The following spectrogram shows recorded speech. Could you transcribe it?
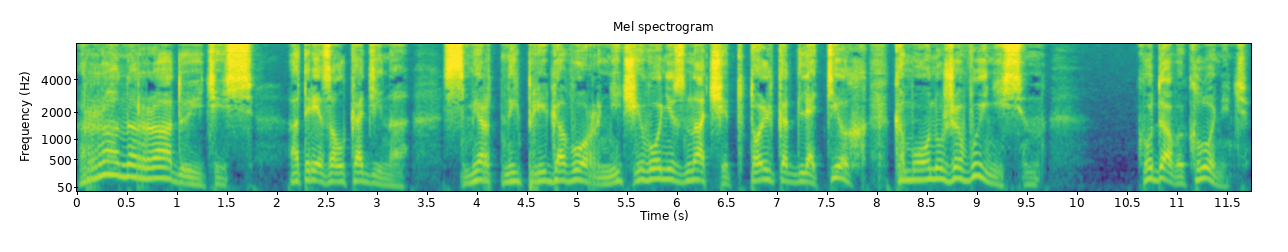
«Рано радуетесь», — отрезал Кадина. «Смертный приговор ничего не значит только для тех, кому он уже вынесен». «Куда вы клоните?»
